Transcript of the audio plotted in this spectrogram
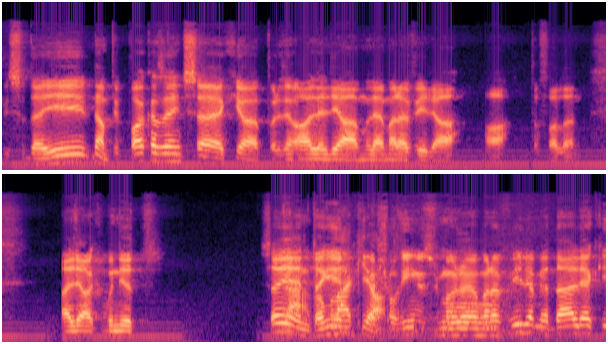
Isso daí. Não, pipocas a gente sai aqui, ó. Por exemplo, olha ali, ó, Mulher Maravilha, ó. Ó, tô falando. Ali, ó, que bonito. Isso aí, tá, então vamos lá aqui, ó. Cachorrinhos de Maravilha, medalha aqui,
